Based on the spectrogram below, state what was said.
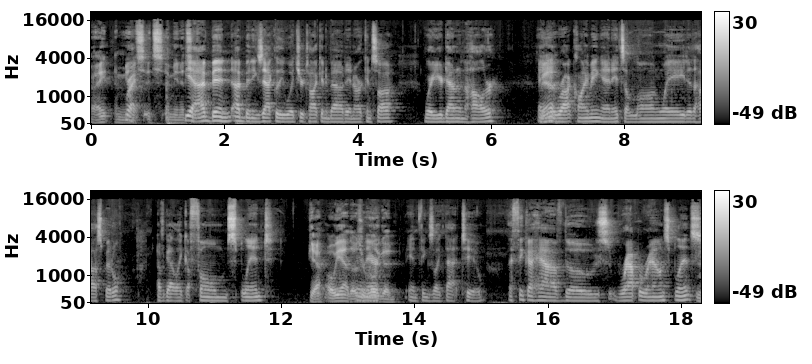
right? I mean, Right. it's, it's, I mean, it's, Yeah, I've been I've been exactly what you're talking about in Arkansas, where you're down in the holler and Yeah. you're rock climbing, and it's a long way to the hospital. I've got like a foam splint yeah, oh yeah, those are there really good. and things like that too. I think I have those wraparound splints,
